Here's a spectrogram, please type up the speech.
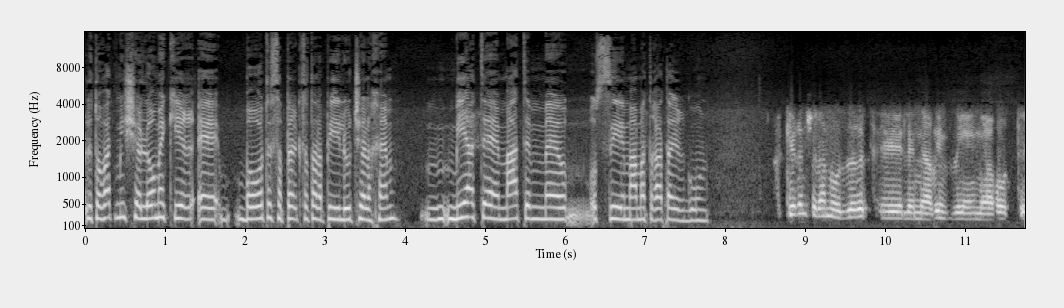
לטובת מי שלא מכיר, בואו תספר קצת על הפעילות שלכם. מי אתם, מה אתם עושים, מה מטרת הארגון? הקרן שלנו עוזרת אה, לנערים ונערות אה,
